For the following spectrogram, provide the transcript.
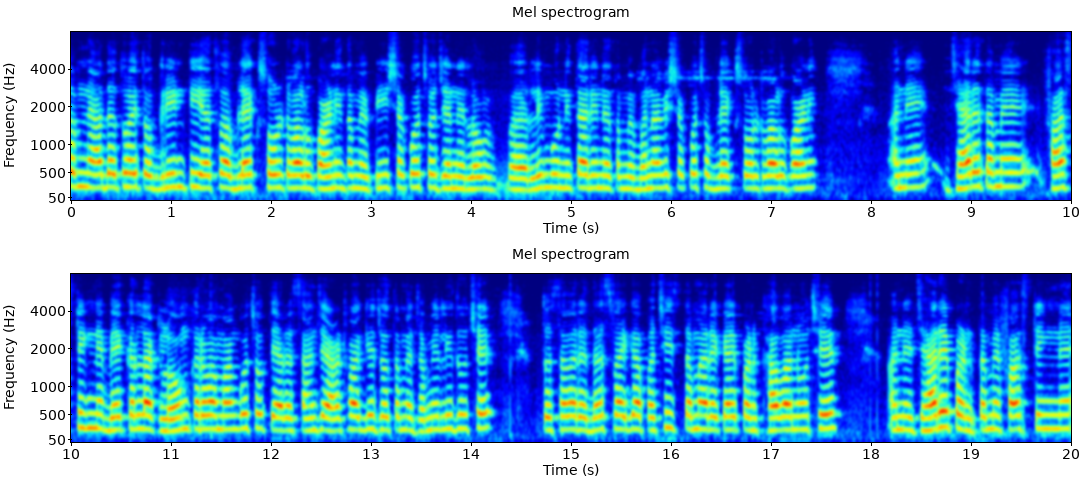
તમને આદત હોય તો ગ્રીન ટી અથવા બ્લેક સોલ્ટવાળું પાણી તમે પી શકો છો, જેને લીંબુ નિતારીને તમે બનાવી શકો છો બ્લેક સોલ્ટવાળું પાણી. અને જ્યારે તમે ફાસ્ટિંગને બે કલાક લોંગ કરવા માંગો છો, ત્યારે સાંજે આઠ વાગે જો તમે જમી લીધું છે, તો સવારે દસ વાગ્યા પછી જ તમારે કાંઈ પણ ખાવાનું છે. અને જ્યારે પણ તમે ફાસ્ટિંગને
